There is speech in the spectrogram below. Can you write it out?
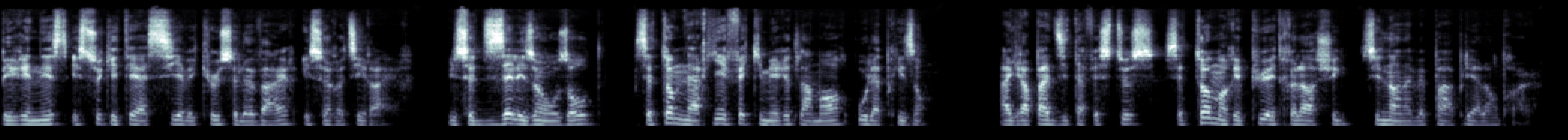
Bérénice et ceux qui étaient assis avec eux se levèrent et se retirèrent. Ils se disaient les uns aux autres, Cet homme n'a rien fait qui mérite la mort ou la prison. Agrappa dit à Festus, Cet homme aurait pu être lâché s'il n'en avait pas appelé à l'empereur.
